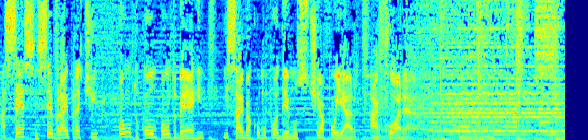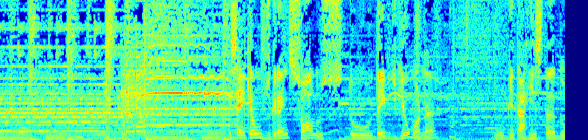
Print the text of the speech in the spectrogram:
Acesse sebraeprati.com.br e saiba como podemos te apoiar agora. Esse aí que é um dos grandes solos do David Gilmour, né? O guitarrista do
